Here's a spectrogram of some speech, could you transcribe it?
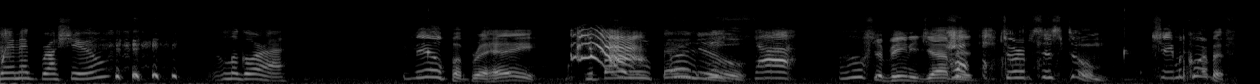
Waymek Brushu. Lagora. Vilpa brehe. Gibaru benu. Shabini Jabid. Turp system. Shema Corbif.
